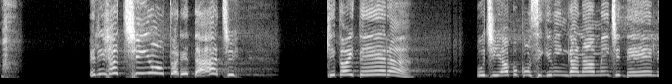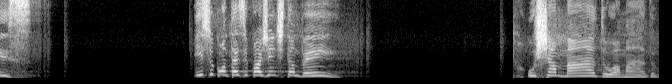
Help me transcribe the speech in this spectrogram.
Eles já tinham autoridade. Que doideira! O diabo conseguiu enganar a mente deles. Isso acontece com a gente também. O chamado, amado,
